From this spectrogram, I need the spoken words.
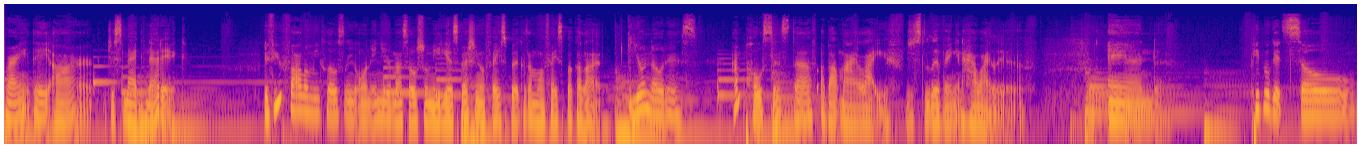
Right? They are just magnetic. If you follow me closely on any of my social media, especially on Facebook, because I'm on Facebook a lot, you'll notice I'm posting stuff about my life, just living and how I live. And people get so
